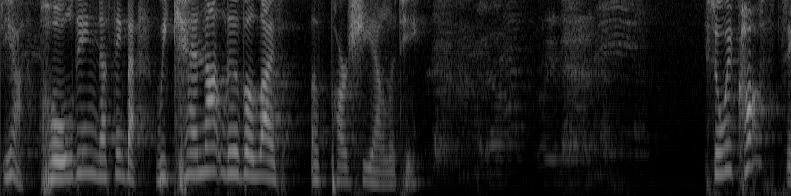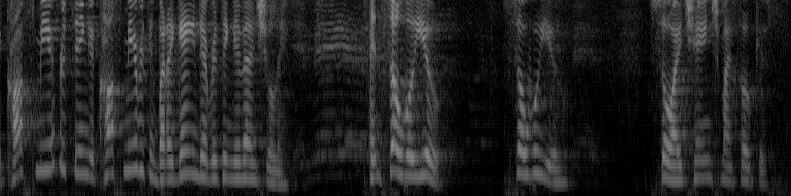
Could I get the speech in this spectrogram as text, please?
Yeah, holding nothing back. We cannot live a life of partiality. So it costs. It cost me everything. It cost me everything, but I gained everything eventually. And so will you. So will you. So I changed my focus.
